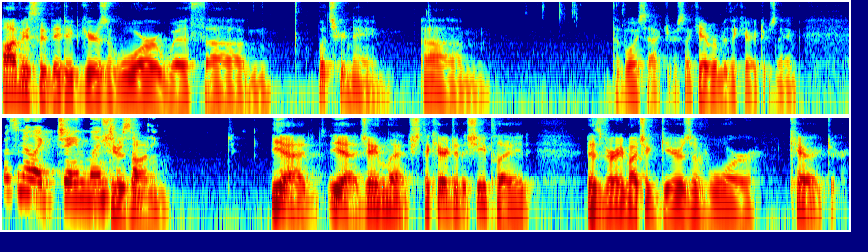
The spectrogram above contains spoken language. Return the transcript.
obviously they did Gears of War with um, what's her name, um, the voice actress. I can't remember the character's name. wasn't it like jane lynch she or was something on. Yeah, yeah, Jane Lynch. The character that she played is very much a Gears of War character,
